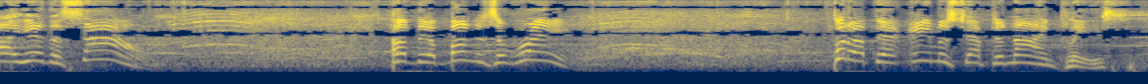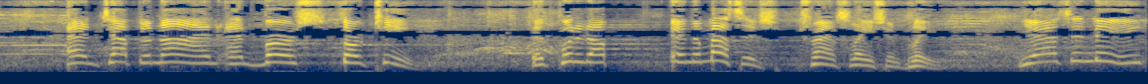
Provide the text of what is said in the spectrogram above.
I hear the sound of the abundance of rain. Put up there Amos chapter 9, please. And chapter 9 and verse 13. Let's put it up in the message translation, please. Yes, indeed.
